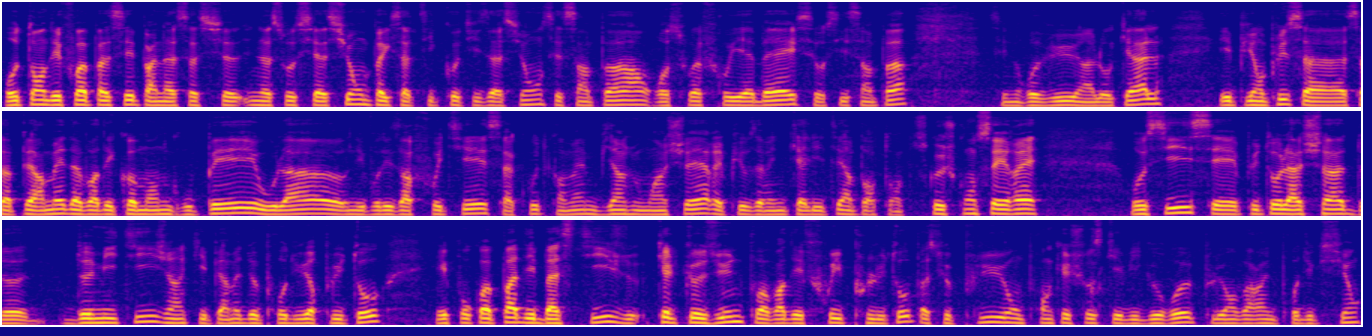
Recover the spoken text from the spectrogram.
autant des fois passer par une, association, on paye sa petite cotisation, c'est sympa, on reçoit fruits et abeilles, c'est aussi sympa c'est une revue, un local. Et puis en plus, ça, permet d'avoir des commandes groupées où là, au niveau des arbres fruitiers, ça coûte quand même bien moins cher et puis vous avez une qualité importante. Ce que je conseillerais aussi, c'est plutôt l'achat de demi-tiges hein, qui permettent de produire plus tôt et pourquoi pas des bastiges, quelques-unes pour avoir des fruits plus tôt parce que plus on prend quelque chose qui est vigoureux, plus on va avoir une production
